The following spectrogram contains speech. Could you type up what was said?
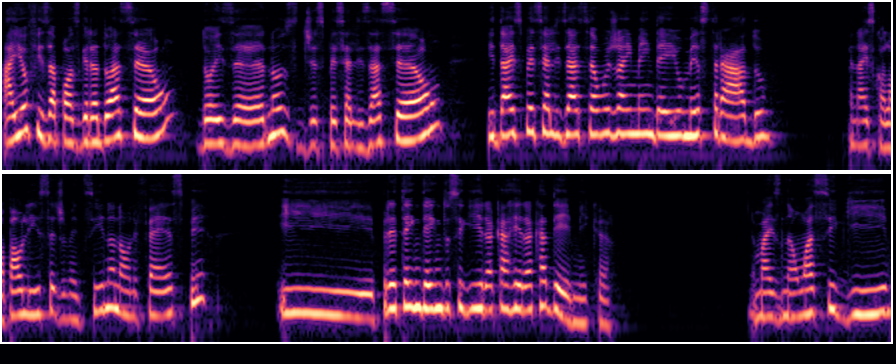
Aí eu fiz a pós-graduação, dois anos de especialização. E da especialização eu já emendei o mestrado na Escola Paulista de Medicina, na Unifesp, e pretendendo seguir a carreira acadêmica. Mas não a seguir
